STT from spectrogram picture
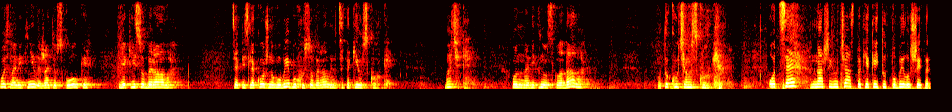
Ось на вікні лежать осколки, які собирала. Це після кожного вибуху собирали оце такі осколки. Бачите? Он на вікно складала, ото куча осколків. Оце наш участок, який тут побило шифер.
